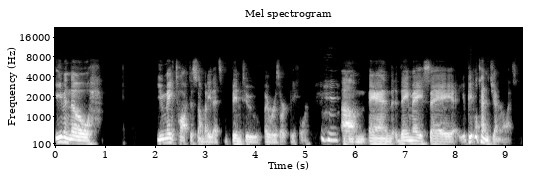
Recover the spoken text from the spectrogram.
even though you may talk to somebody that's been to a resort before, Mhm. um, and they may say people tend to generalize.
